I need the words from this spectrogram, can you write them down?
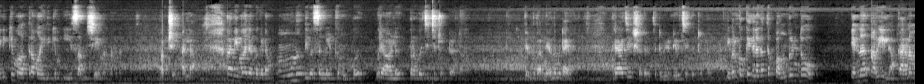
എനിക്ക് മാത്രമായിരിക്കും ഈ സംശയം എന്നാണ്. പക്ഷെ അല്ല. ആ വിമാനാപകടം മൂന്ന് ദിവസങ്ങൾക്ക് മുമ്പ് ഒരാൾ പ്രവചിച്ചിട്ടുണ്ട് കേട്ടോ. എന്ന് പറഞ്ഞാൽ നമ്മുടെ രാജേഷ് അതെടുത്തിട്ട് വീഡിയോ ചെയ്തിട്ടുണ്ട്. ഇവർക്കൊക്കെ ഇതിനകത്ത് പങ്കുണ്ടോ എന്ന് അറിയില്ല. കാരണം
